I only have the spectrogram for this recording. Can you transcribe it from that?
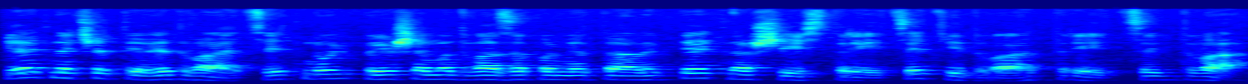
5 на 4 20, 0 пишемо, 2 запам'ятали, 5 на 6 30 і 2 32.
